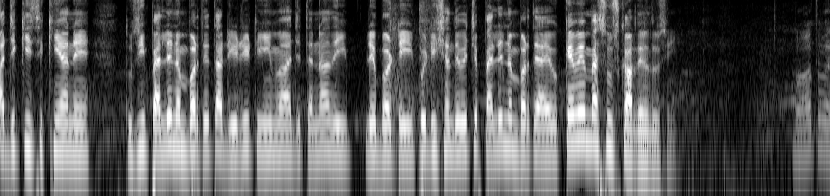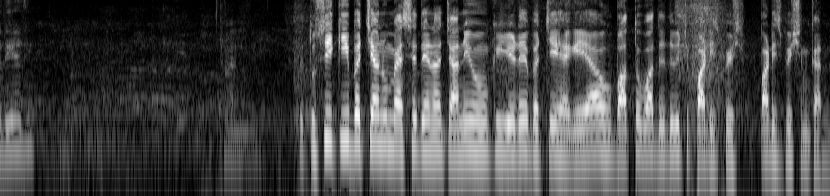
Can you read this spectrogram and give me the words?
ਅੱਜ ਕੀ ਸਿੱਖੀਆਂ ਨੇ? ਤੁਸੀਂ ਪਹਿਲੇ ਨੰਬਰ ਤੇ ਤੁਹਾਡੀ ਜਿਹੜੀ ਟੀਮ ਆ ਅੱਜ ਤਿੰਨਾਂ ਦੀ ਲਿਬਰਟੀ ਕੰਪੀਟੀਸ਼ਨ ਦੇ ਵਿੱਚ ਪਹਿਲੇ ਨੰਬਰ ਤੇ ਆਏ ਹੋ। ਕਿਵੇਂ ਮਹਿਸੂਸ ਕਰਦੇ ਹੋ ਤੁਸੀਂ? ਬਹੁਤ ਵਧੀਆ ਜੀ। ਤੇ ਤੁਸੀਂ ਕੀ ਬੱਚਿਆਂ ਨੂੰ ਮੈਸੇਜ ਦੇਣਾ ਚਾਹੁੰਦੇ ਹੋ ਕਿ ਜਿਹੜੇ ਬੱਚੇ ਹੈਗੇ ਆ ਉਹ ਵੱਧ ਤੋਂ ਵੱਧ ਇਹਦੇ ਵਿੱਚ ਪਾਰਟਿਸਿਪੇਸ਼ਨ ਕਰਨ?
